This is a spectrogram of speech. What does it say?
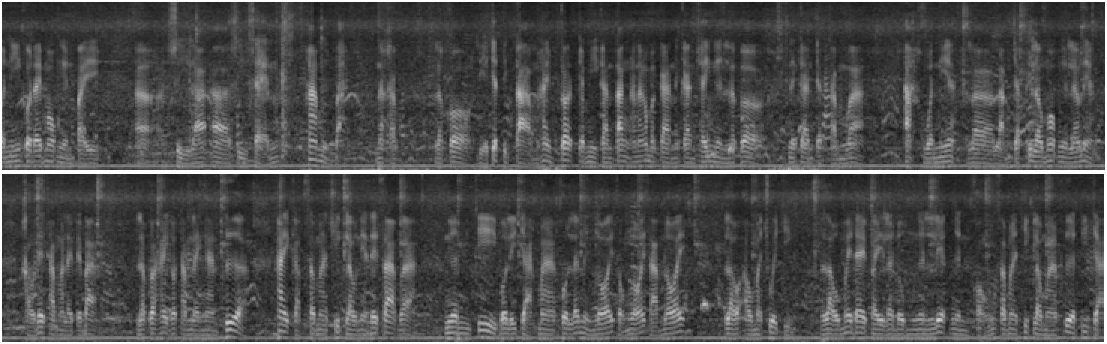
วันนี้ก็ได้มอบเงินไปสี่ละสี่แสนห้าหมื่นบาทนะครับ แล้วก็เดี๋ยวจะติดตามให้ก็จะมีการตั้งคณะกรรมการในการใช้เงิน แล้วก็ในการจัดทำว่าอะวันนี้หลังจากที่เรามอบเงินแล้วเนี่ยเขาได้ทำอะไรไปบ้าง แล้วก็ให้เขาทำรายงานเพื่อให้กับสมาชิกเราเนี่ยได้ทราบว่าเงินที่บริจาคมาคนละ 100 200 300 เราเอามาช่วยจริง เราไม่ได้ไประดมเงินเรียกเงินของสมาชิกเรามาเพื่อที่จะ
